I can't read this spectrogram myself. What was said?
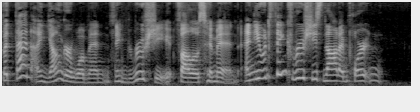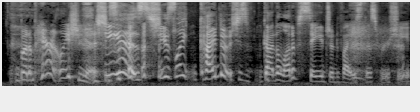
But then a younger woman named Rushi follows him in. And you would think Rushi's not important, but apparently she is. She is. She's like kind of. She's got a lot of sage advice. This Rushi.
